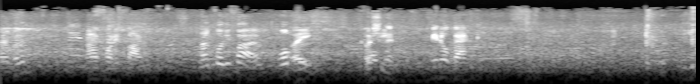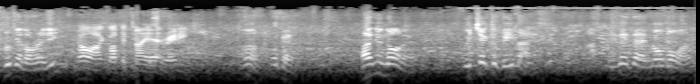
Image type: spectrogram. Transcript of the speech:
Eleven? 945. 945? Open. Wait, Koshi. Open. Middle back. Did you book it already? No, I got the tickets already. Oh, okay. How do you know that? We checked the VMAX. Is it the normal one?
